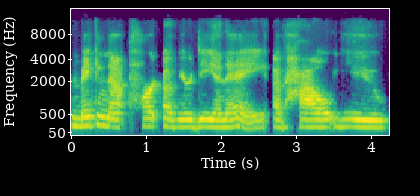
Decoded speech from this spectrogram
making that part of your dna of how you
